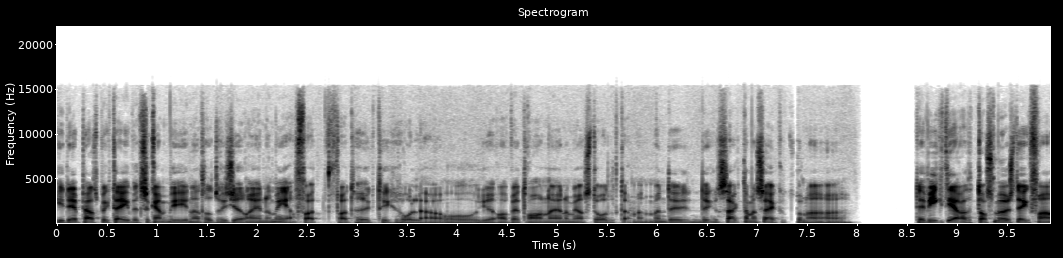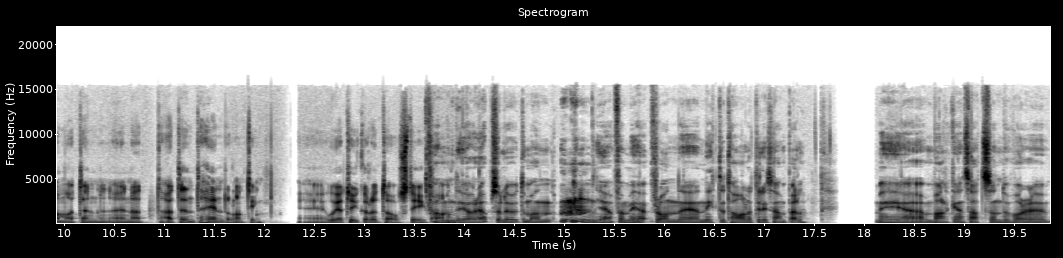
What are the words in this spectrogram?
i det perspektivet så kan vi naturligtvis göra ännu mer för att, för att högtidlighålla och göra veteranerna ännu mer stolta. Men, men det, det är sakta men säkert sådana... Det är viktigare att ta små steg framåt än, än att, att det inte händer någonting. Eh, och jag tycker det tar steg framåt. Ja, men det gör det absolut. Om man jämför med från 90-talet eh, till exempel med Balkaninsatsen, då var det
